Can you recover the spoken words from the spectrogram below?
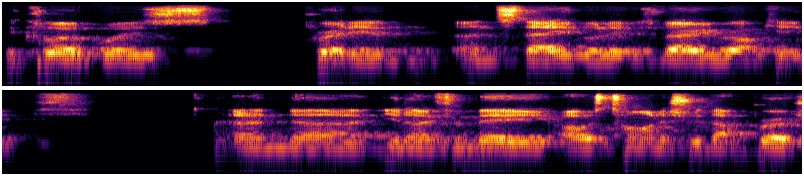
The club was pretty unstable. It was very rocky. And uh, you know, for me, I was tarnished with that brush.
